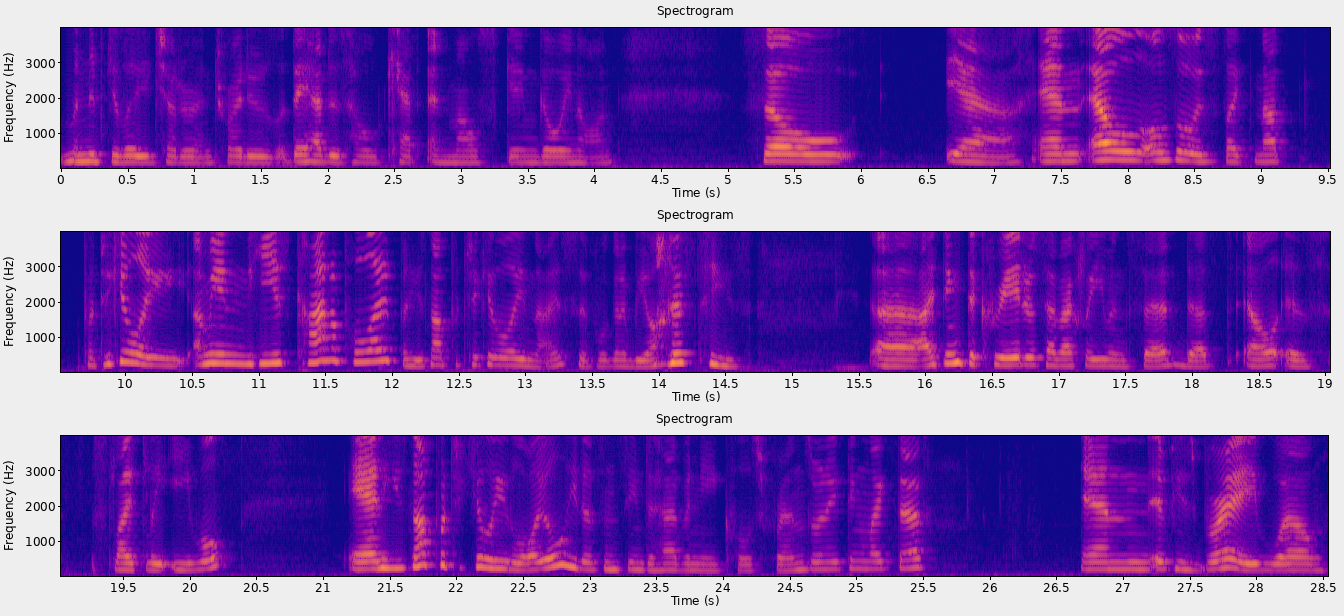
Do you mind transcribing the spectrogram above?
manipulate each other and try to. They have this whole cat and mouse game going on. So, yeah, and L also is like not particularly. I mean, he's kind of polite, but he's not particularly nice. If we're gonna be honest, he's. Uh, I think the creators have actually even said that L is slightly evil and he's not particularly loyal. He doesn't seem to have any close friends or anything like that. And if he's brave, well,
